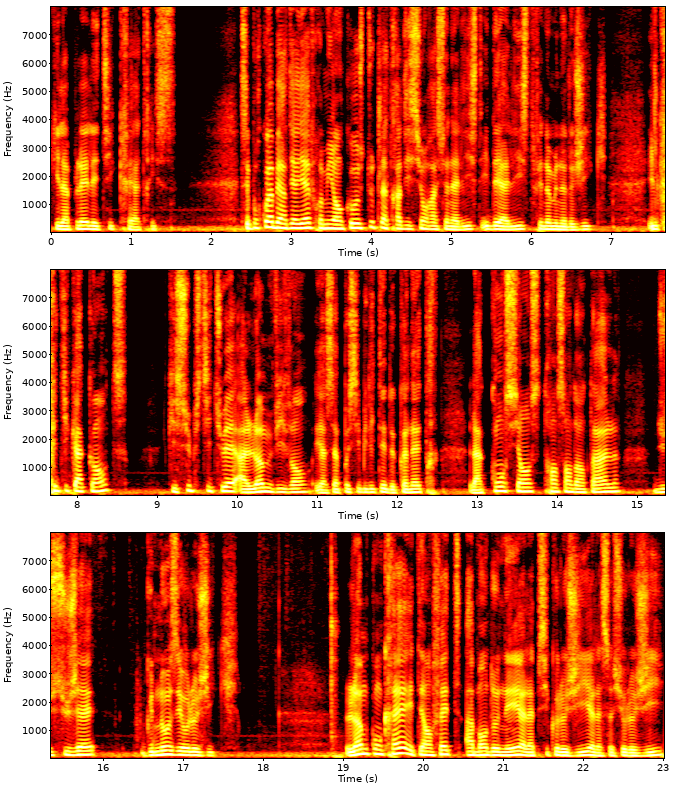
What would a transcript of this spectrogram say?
qu'il appelait l'éthique créatrice. C'est pourquoi Berdiaïev remit en cause toute la tradition rationaliste, idéaliste, phénoménologique. Il critiqua Kant, qui substituait à l'homme vivant et à sa possibilité de connaître la conscience transcendantale du sujet gnoséologique. L'homme concret était en fait abandonné à la psychologie, à la sociologie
